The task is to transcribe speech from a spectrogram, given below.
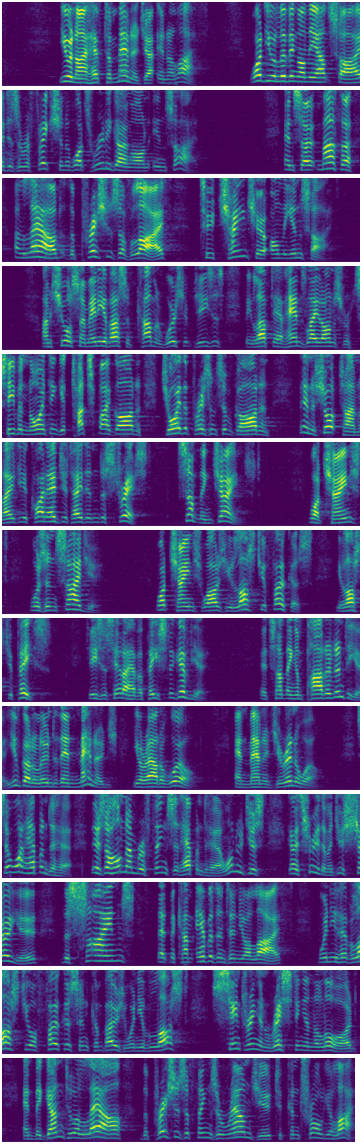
You and I have to manage our inner life. What you're living on the outside is a reflection of what's really going on inside. And so Martha allowed the pressures of life to change her on the inside. I'm sure so many of us have come and worshiped Jesus, been loved to have hands laid on us, receive anointing, get touched by God, and enjoy the presence of God. And then a short time later, you're quite agitated and distressed. Something changed. What changed was inside you. What changed was you lost your focus, you lost your peace. Jesus said, I have a peace to give you. It's something imparted into you. You've got to learn to then manage your outer world and manage your inner world. So, what happened to her? There's a whole number of things that happened to her. I want to just go through them and just show you the signs that become evident in your life when you have lost your focus and composure, when you've lost centering and resting in the Lord and begun to allow the pressures of things around you to control your life.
